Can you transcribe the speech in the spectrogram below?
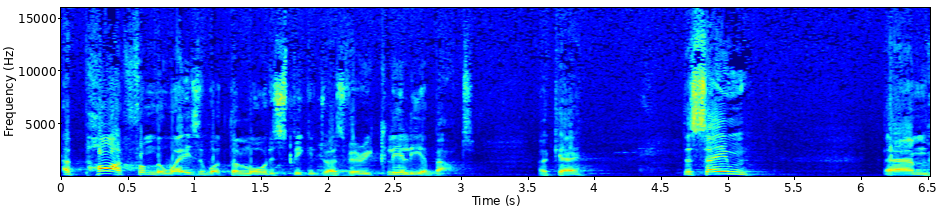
apart from the ways of what the Lord is speaking to us very clearly about. Okay? The same, um,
